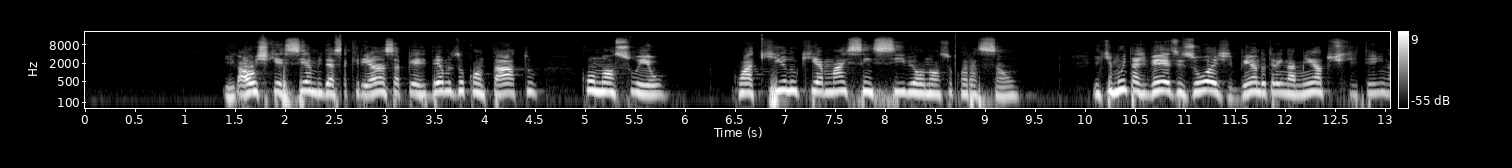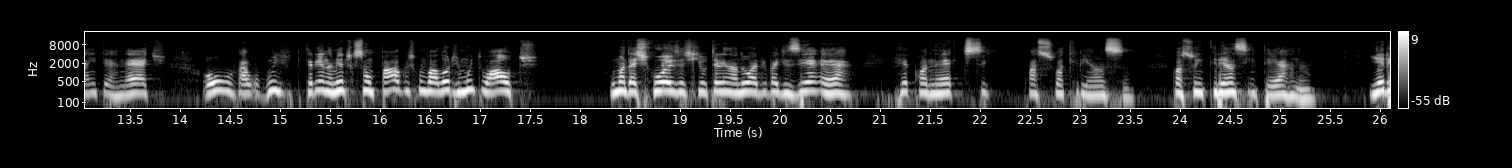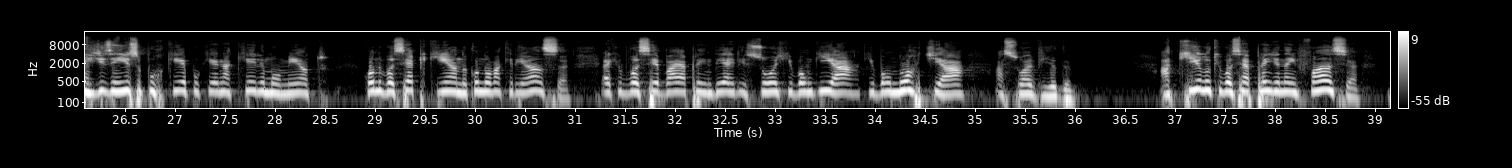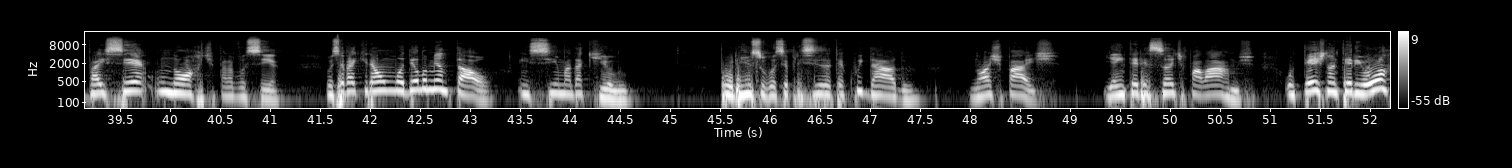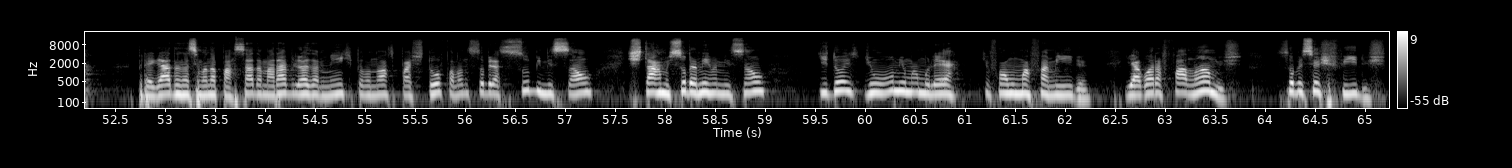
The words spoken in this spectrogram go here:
E ao esquecermos dessa criança, perdemos o contato com o nosso eu, com aquilo que é mais sensível ao nosso coração. E que muitas vezes hoje, vendo treinamentos que tem na internet, ou alguns treinamentos que são pagos com valores muito altos, uma das coisas que o treinador ali vai dizer é: reconecte-se com a sua criança, com a sua criança interna. E eles dizem isso por quê? Porque naquele momento, quando você é pequeno, quando é uma criança, é que você vai aprender lições que vão guiar, que vão nortear a sua vida. Aquilo que você aprende na infância vai ser um norte para você. Você vai criar um modelo mental em cima daquilo. Por isso você precisa ter cuidado, nós pais. E é interessante falarmos. O texto anterior pregado na semana passada maravilhosamente pelo nosso pastor, falando sobre a submissão, estarmos sobre a mesma missão de dois, de um homem e uma mulher que formam uma família. E agora falamos sobre seus filhos.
